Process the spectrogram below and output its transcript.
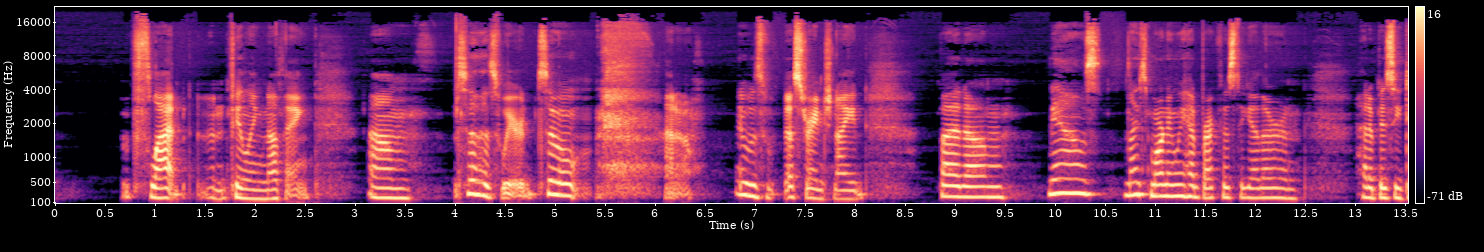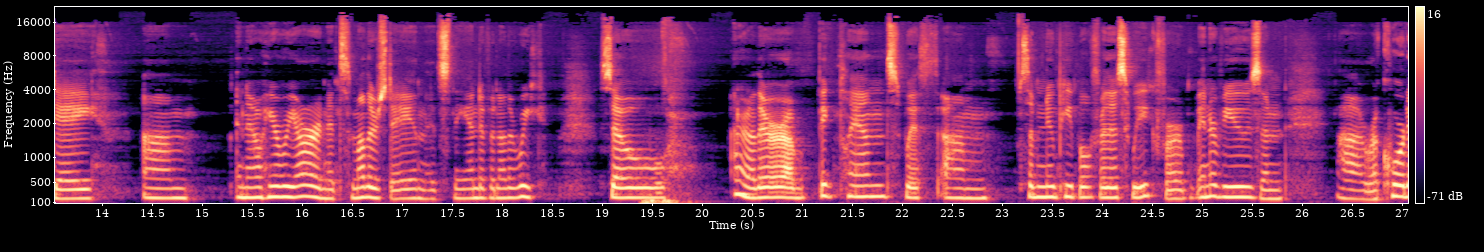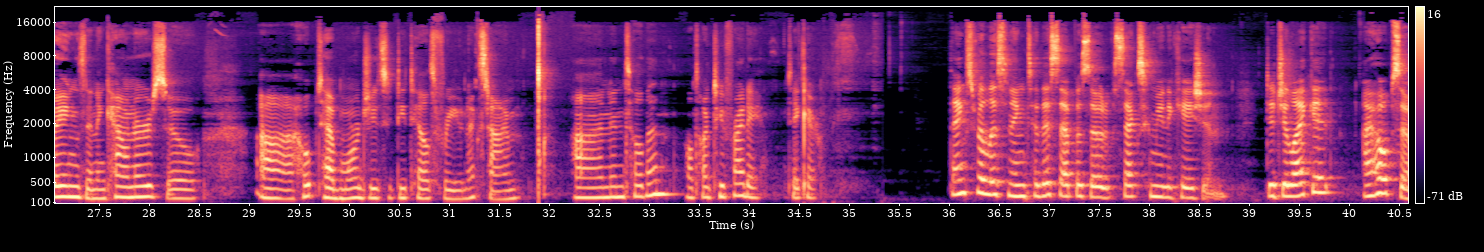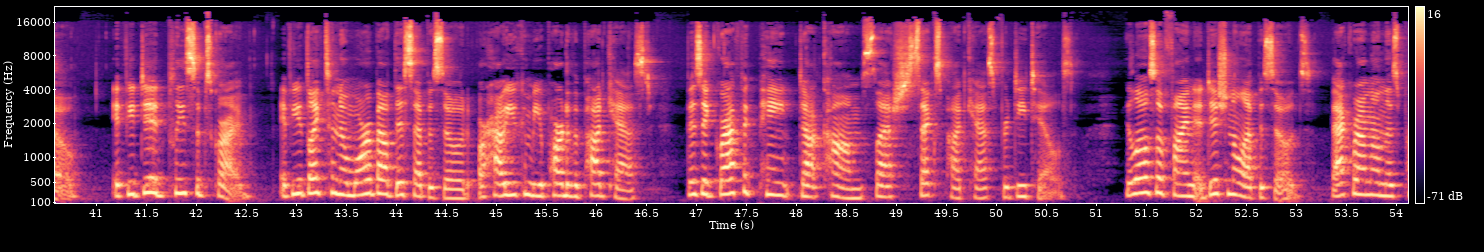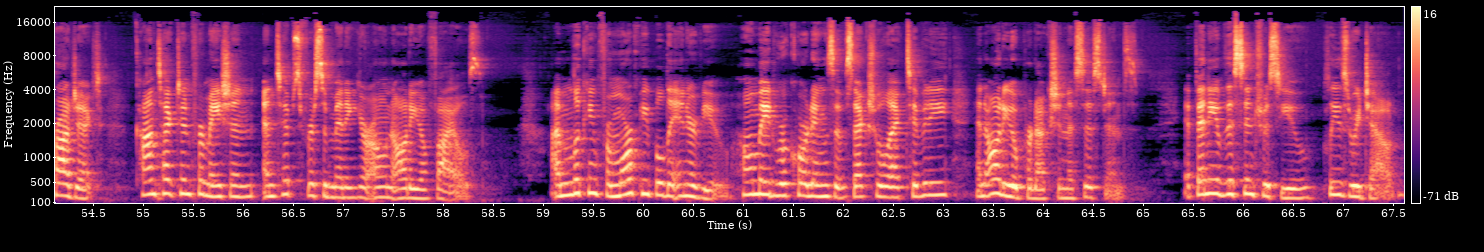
flat and feeling nothing. Um, so that's weird. So I don't know. It was a strange night, but um, yeah, it was nice morning. We had breakfast together and had a busy day. Um, and now here we are, and it's Mother's Day, and it's the end of another week. So I don't know. There are uh, big plans with um, some new people for this week for interviews and uh, recordings and encounters. So I uh, hope to have more juicy details for you next time. And until then, I'll talk to you Friday. Take care. Thanks for listening to this episode of Sex Communication. Did you like it? I hope so. If you did, please subscribe. If you'd like to know more about this episode or how you can be a part of the podcast, visit graphicpaint.com slash sexpodcast for details. You'll also find additional episodes, background on this project, contact information, and tips for submitting your own audio files. I'm looking for more people to interview, homemade recordings of sexual activity, and audio production assistance. If any of this interests you, please reach out.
